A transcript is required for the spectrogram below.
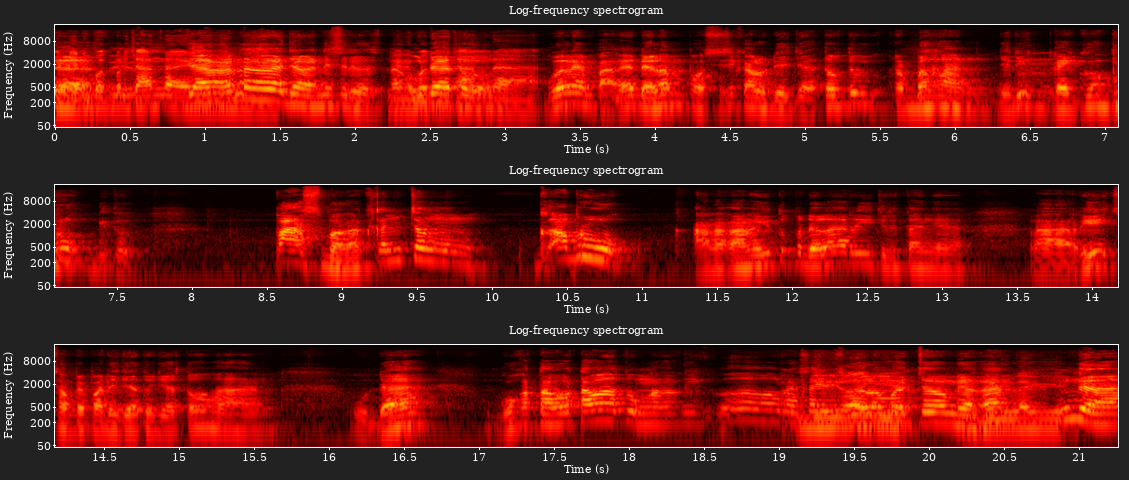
jadi buat bercanda ya Jangan, ah, jangan ini serius. Nah, udah tuh. bercanda. Gue lemparnya dalam posisi kalau dia jatuh tuh rebahan. Jadi Hmm. kayak gabruk gitu. Pas banget kenceng. Gabruk. Anak-anak itu pada lari ceritanya. Lari sampai pada jatuh-jatuhan. Udah gue ketawa-tawa tuh ngakak oh, rasain Berdiri segala lagi ya? macem ya kan Berdiri lagi ya? enggak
